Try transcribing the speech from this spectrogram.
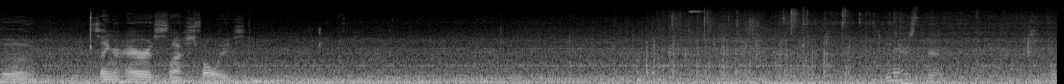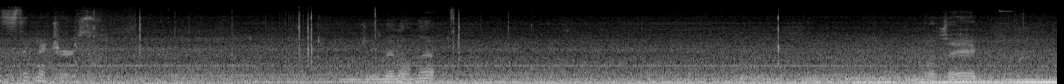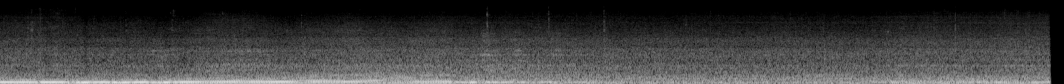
the Singer Harris slash Foley's. And there's the people's signatures. Zoom in on that. Mosaic.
